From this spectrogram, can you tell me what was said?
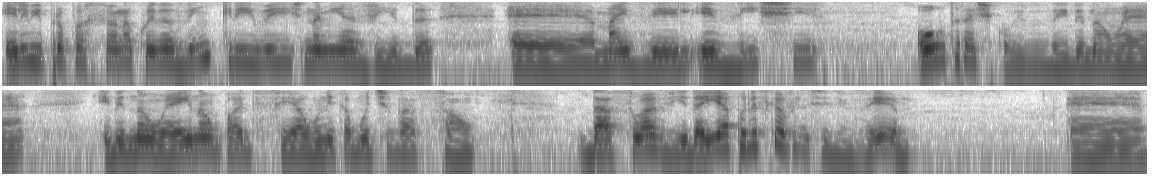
ele me proporciona coisas incríveis na minha vida. É, mas ele existe outras coisas. Ele não é, ele não é e não pode ser a única motivação da sua vida. E é por isso que eu vim te dizer, é,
